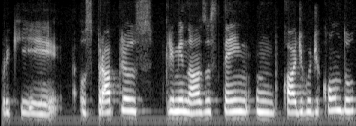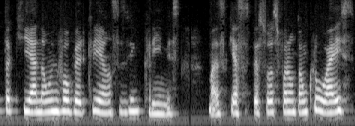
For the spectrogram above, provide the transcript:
porque os próprios criminosos têm um código de conduta que é não envolver crianças em crimes, mas que essas pessoas foram tão cruéis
